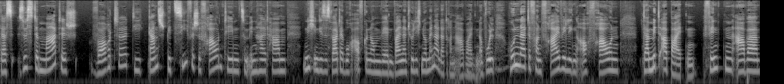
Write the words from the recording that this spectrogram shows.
dass systematisch Worte, die ganz spezifische Frauenthemen zum Inhalt haben, nicht in dieses Wörterbuch aufgenommen werden, weil natürlich nur Männer daran arbeiten. Obwohl hunderte von Freiwilligen, auch Frauen, da mitarbeiten, finden aber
